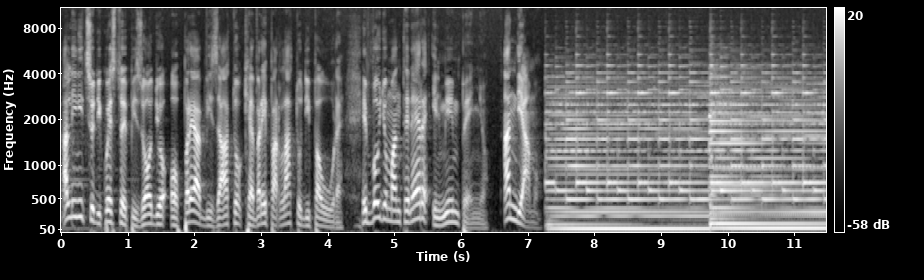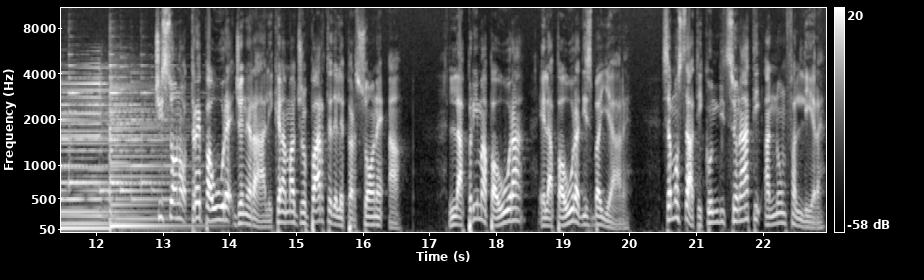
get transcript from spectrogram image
All'inizio di questo episodio ho preavvisato che avrei parlato di paure e voglio mantenere il mio impegno. Andiamo! Sono tre paure generali che la maggior parte delle persone ha. La prima paura è la paura di sbagliare. Siamo stati condizionati a non fallire,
